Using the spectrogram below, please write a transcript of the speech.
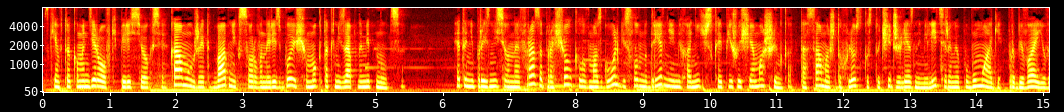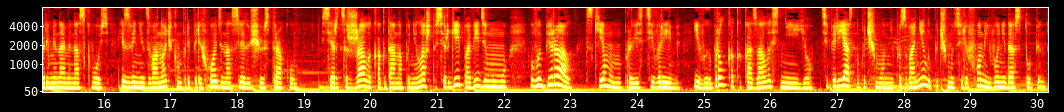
с кем в той командировке пересекся. Кому же этот бабник с сорванной резьбой еще мог так внезапно метнуться? Эта непроизнесенная фраза прощелкала в мозгу Ольги словно древняя механическая пишущая машинка, та самая, что хлестко стучит железными литерами по бумаге, пробивая ее временами насквозь, и звоночком при переходе на следующую строку. Сердце сжало, когда она поняла, что Сергей, по-видимому, выбирал, с кем ему провести время, и выбрал, как оказалось, не ее. Теперь ясно, почему он не позвонил и почему телефон его недоступен.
